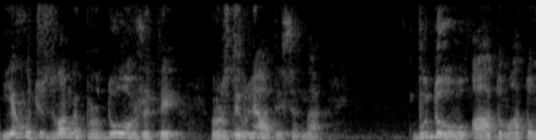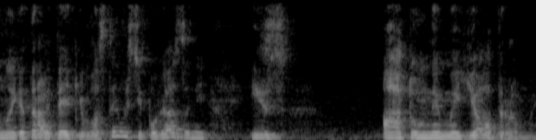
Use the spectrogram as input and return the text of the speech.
І я хочу з вами продовжити роздивлятися на будову атому, атомного ядра і деякі властивості пов'язані із атомними ядрами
